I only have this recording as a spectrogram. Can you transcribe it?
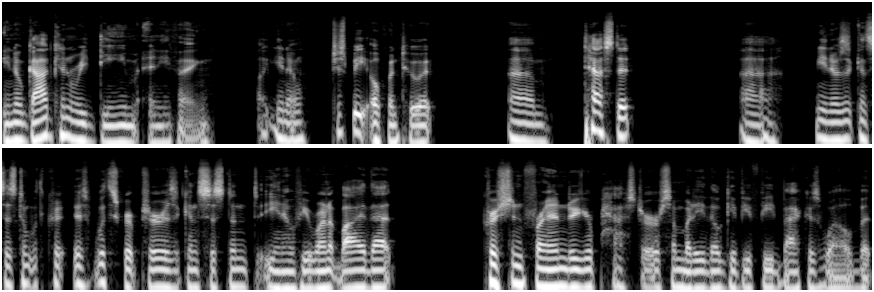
You know god can redeem anything. You know just be open to it. Um, test it. Uh, you know is it consistent with with scripture? Is it consistent you know if you run it by that christian friend or your pastor or somebody they'll give you feedback as well. But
